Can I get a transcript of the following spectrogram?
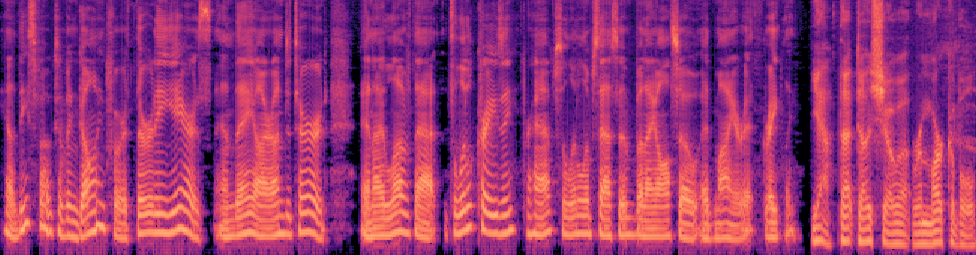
you know, these folks have been going for 30 years and they are undeterred. And I love that. It's a little crazy, perhaps a little obsessive, but I also admire it greatly. Yeah, that does show a remarkable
